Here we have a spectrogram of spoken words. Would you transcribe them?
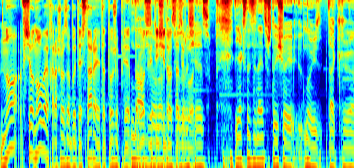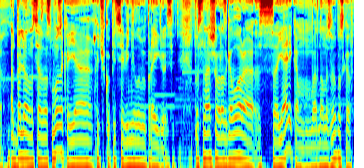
Но все новое, хорошо забытое старое, это тоже про всё 2020 опять год. Я, кстати, знаете, что еще, ну, так э, отдаленно связано с музыкой, я хочу купить себе виниловый проигрыватель. После нашего разговора с Яриком в одном из выпусков,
